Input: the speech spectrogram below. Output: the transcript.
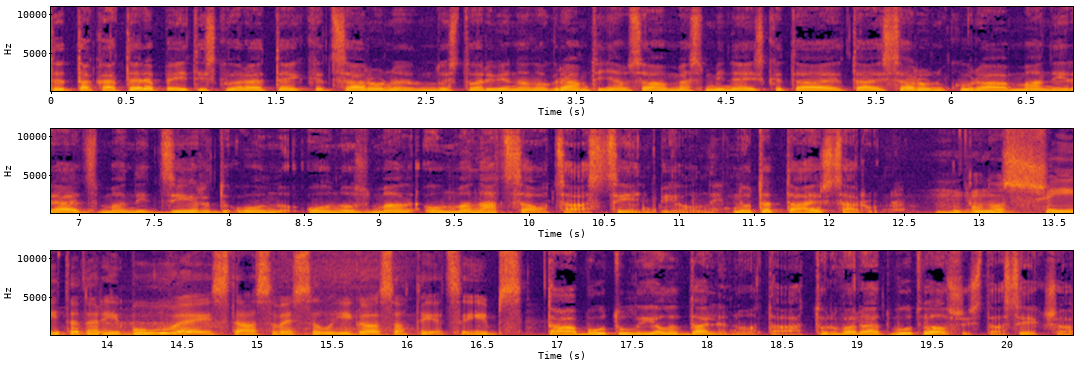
tā kā terapeitiski varētu teikt, ka saruna, nu, es to arī vienā no grāmatiņām savām esmu minējis, ka tā, tā ir saruna, kurā mani redz, mani dzird un, un, man, un man atsaucās cieņpilni. Nu, tad tā ir saruna. Un uz šī tad arī būvējas tās veselīgās attiecības. Tā būtu liela daļa no tā. Tur varētu būt vēl šis tās iekšā,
